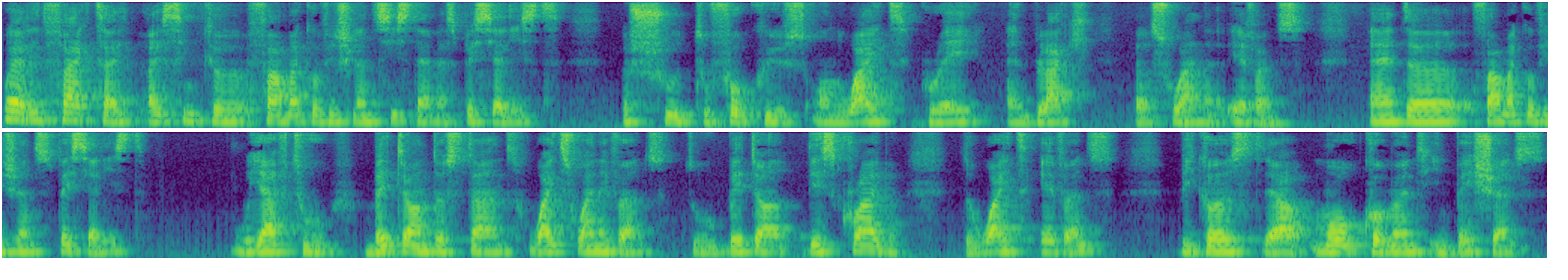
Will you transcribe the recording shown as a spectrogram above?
Well, in fact, I, I think a pharmacovigilance system specialists should to focus on white, gray, and black uh, swan events. And uh, pharmacovigilance specialists, we have to better understand white swan events, to better describe the white events, because they are more common in patients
